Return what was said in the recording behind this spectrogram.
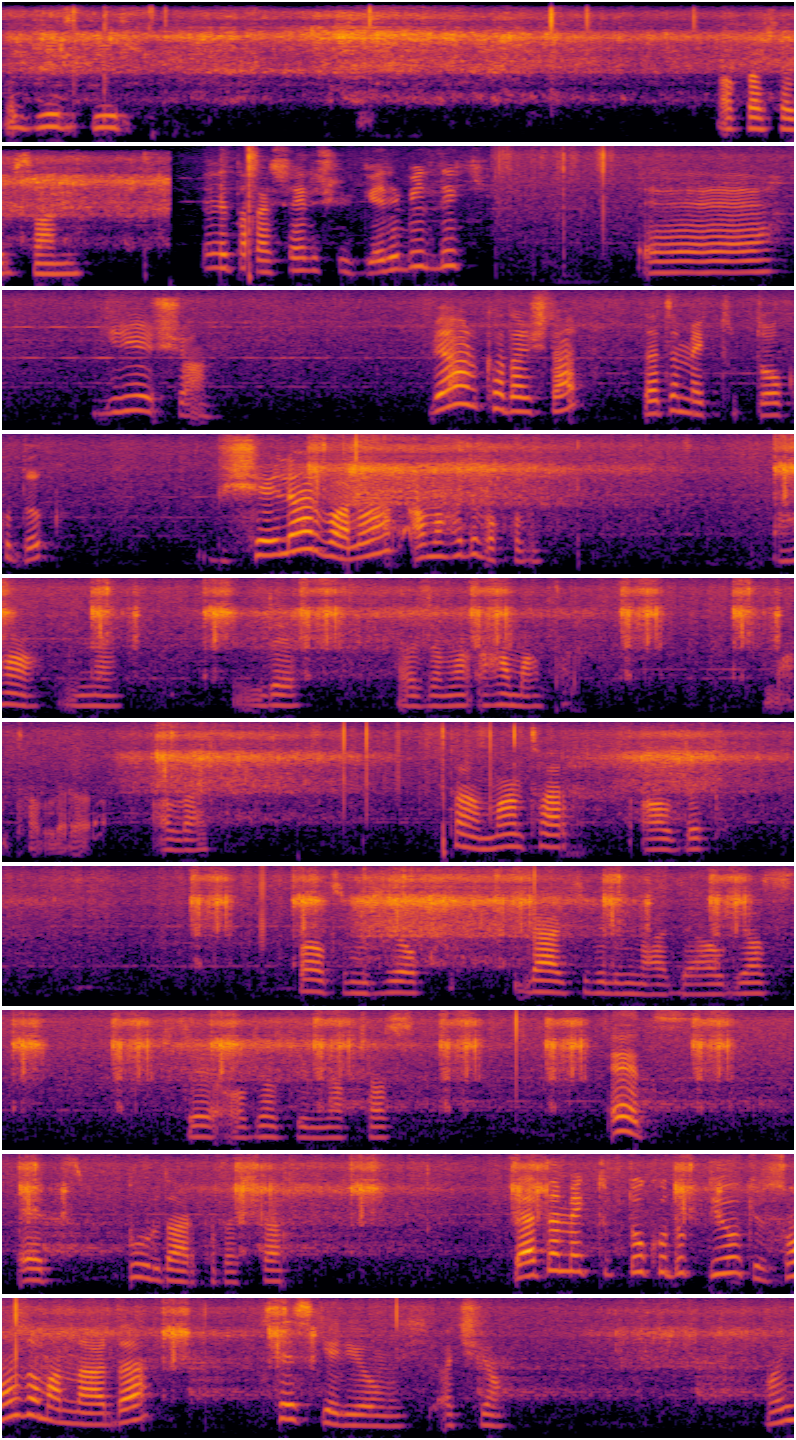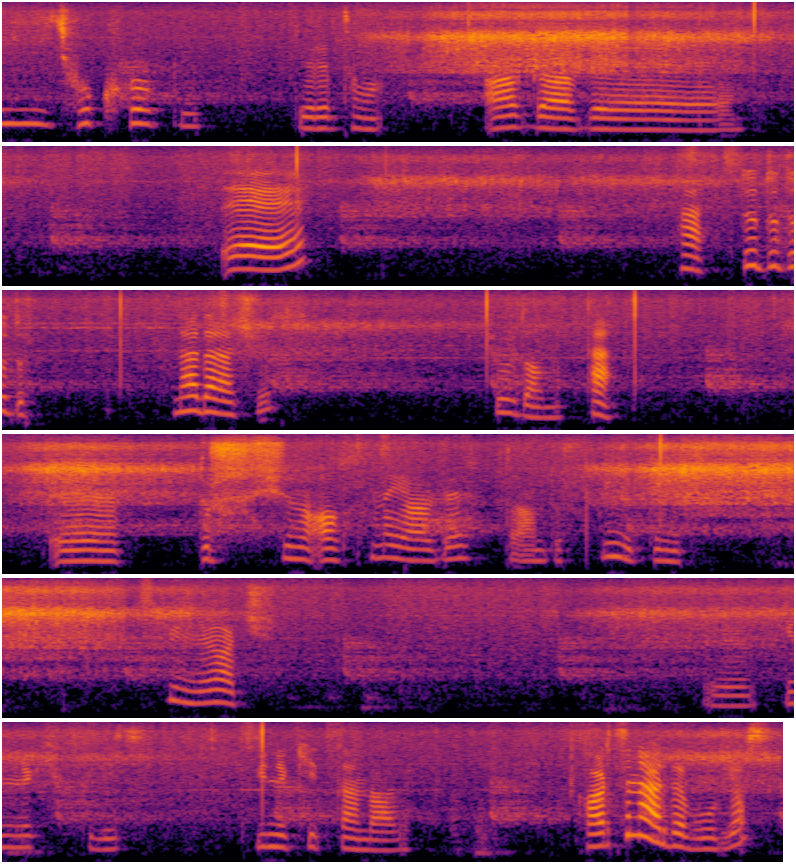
Gir gir. Arkadaşlar bir saniye. Evet arkadaşlar ilişki gelebildik. Ee, giriyor şu an. Ve arkadaşlar zaten mektupta okuduk. Bir şeyler var ama hadi bakalım. Aha yine. Şimdi her zaman aha mantar. Mantarları alır. Tamam mantar aldık. Baltımız yok. Belki bölümlerde alacağız. İşte alacağız bölüm yapacağız. Evet. Evet. Burada arkadaşlar. Zaten mektupta okuduk diyor ki son zamanlarda ses geliyormuş. Açıyorum. Ay çok korkuyorum. Görev tamam. Aga be. Ee? Ha dur dur dur dur. Nereden açıyoruz? Şuradan mı? Ha. Ee, dur şunu al. Ne geldi? Tamam dur. Günlük günlük. Günlüğü aç. Ee, günlük filiz. Günlük kilitlendi abi. Kartı nerede bulacağız?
